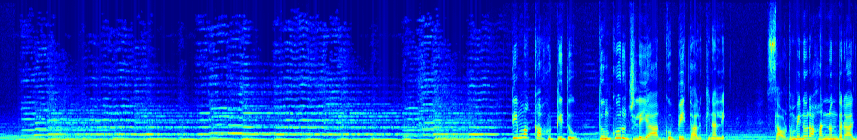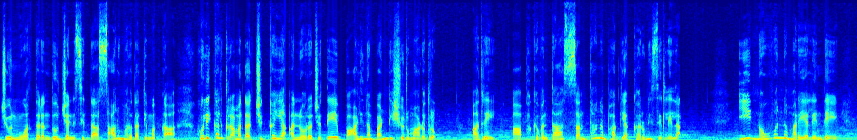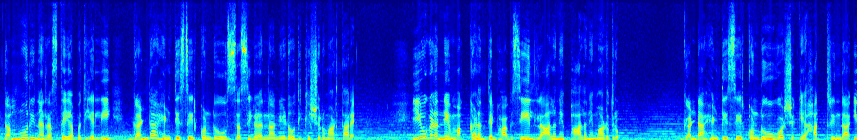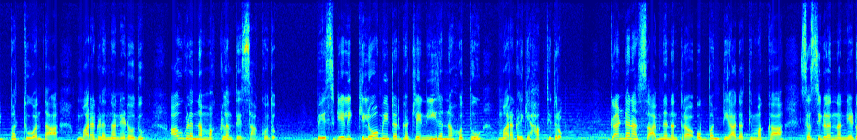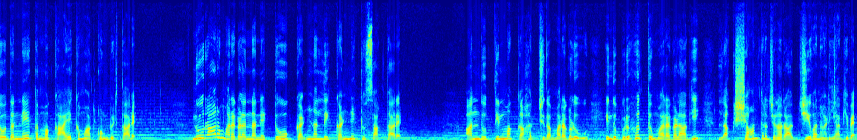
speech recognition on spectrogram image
ತಿಮ್ಮಕ್ಕ ಹುಟ್ಟಿದ್ದು ತುಮಕೂರು ಜಿಲ್ಲೆಯ ಗುಬ್ಬಿ ತಾಲೂಕಿನಲ್ಲಿ. ಸಾವಿರದ ಒಂಬೈನೂರ ಹನ್ನೊಂದರ ಜೂನ್ ಮೂವತ್ತರಂದು ಜನಿಸಿದ್ದ ಸಾಲುಮರದ ತಿಮ್ಮಕ್ಕ ಹುಲಿಕಲ್ ಗ್ರಾಮದ ಚಿಕ್ಕಯ್ಯ ಅನ್ನೋರ ಜೊತೆ ಬಾಳಿನ ಬಂಡಿ ಶುರು ಮಾಡಿದ್ರು. ಆದರೆ ಆ ಭಗವಂತ ಸಂತಾನ ಭಾಗ್ಯ ಕರುಣಿಸಿರ್ಲಿಲ್ಲ. ಈ ನೋವನ್ನ ಮರೆಯಲೆಂದೇ ತಮ್ಮೂರಿನ ರಸ್ತೆಯ ಬದಿಯಲ್ಲಿ ಗಂಡ ಹೆಂಡತಿ ಸೇರ್ಕೊಂಡು ಸಸಿಗಳನ್ನ ನೆಡೋದಿಕ್ಕೆ ಶುರು ಮಾಡ್ತಾರೆ. ಇವುಗಳನ್ನೇ ಮಕ್ಕಳಂತೆ ಭಾವಿಸಿ ಲಾಲನೆ ಪಾಲನೆ ಮಾಡಿದ್ರು. ಗಂಡ ಹೆಂಡತಿ ಸೇರ್ಕೊಂಡು ವರ್ಷಕ್ಕೆ ಹತ್ತರಿಂದ ಇಪ್ಪತ್ತು ಅಂತ ಮರಗಳನ್ನ ನೆಡೋದು, ಅವುಗಳನ್ನ ಮಕ್ಕಳಂತೆ ಸಾಕೋದು. ಬೇಸಿಗೆಯಲ್ಲಿ ಕಿಲೋಮೀಟರ್ ಗಟ್ಲೆ ನೀರನ್ನ ಹೊತ್ತು ಮರಗಳಿಗೆ ಹಾಕ್ತಿದ್ರು. ಗಂಡನ ಸಾವಿನ ನಂತರ ಒಬ್ಬಂಟಿಯಾದ ತಿಮ್ಮಕ್ಕ ಸಸಿಗಳನ್ನ ನೆಡೋದನ್ನೇ ತಮ್ಮ ಕಾಯಕ ಮಾಡ್ಕೊಂಡ್ ಬಿಡ್ತಾರೆ ನೂರಾರು ಮರಗಳನ್ನ ನೆಟ್ಟು ಕಣ್ಣಲ್ಲಿ ಕಣ್ಣಿಟ್ಟು ಸಾಕ್ತಾರೆ. ಅಂದು ತಿಮ್ಮಕ್ಕ ಹಚ್ಚಿದ ಮರಗಳು ಇಂದು ಬೃಹತ್ತು ಮರಗಳಾಗಿ ಲಕ್ಷಾಂತರ ಜನರ ಜೀವನಾಡಿಯಾಗಿವೆ.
